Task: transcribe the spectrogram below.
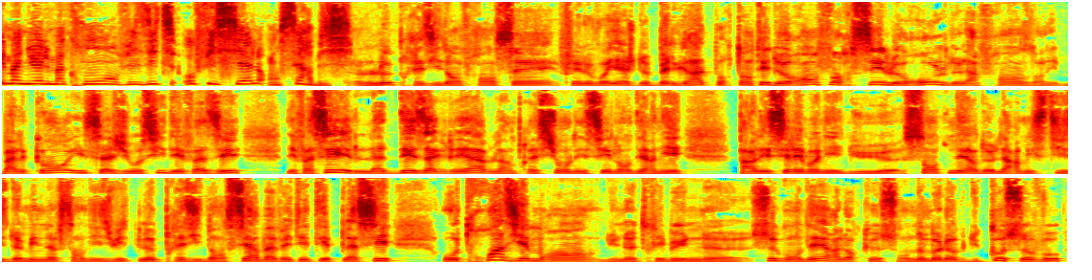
Emmanuel Macron en visite officielle en Serbie. Le président français fait le voyage de Belgrade pour tenter de renforcer le rôle de la France dans les Balkans. Il s'agit aussi d'effacer, d'effacer la désagréable impression laissée l'an dernier par les cérémonies du centenaire de l'armistice de 1918. Le président serbe avait été placé au troisième rang d'une tribune secondaire alors que son homologue du Kosovo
